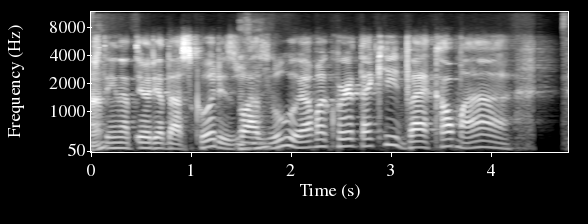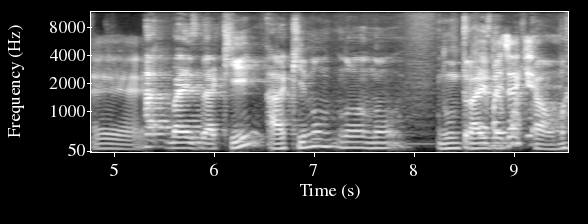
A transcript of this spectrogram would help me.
gente tem na teoria das cores, o uhum. azul é uma cor até que vai acalmar. É... Ah, mas aqui, aqui não, não, não, não traz é, mas é que... calma.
